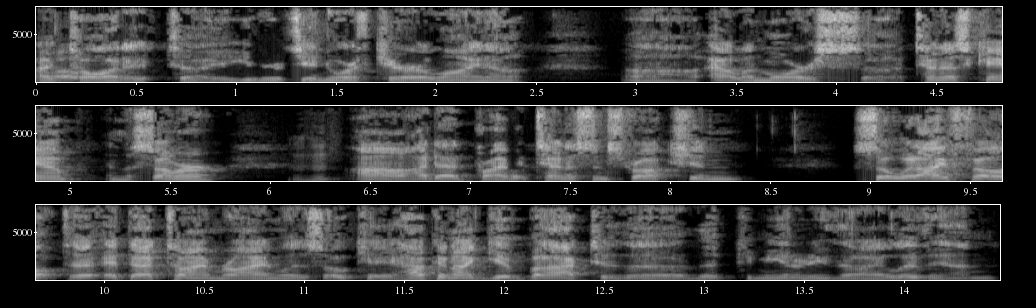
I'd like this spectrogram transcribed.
I oh. taught at uh, University of North Carolina, uh, Alan Morris uh, Tennis Camp in the summer. Mm-hmm. Uh, I'd had private tennis instruction. So what I felt at that time, Ryan, was okay. How can I give back to the the community that I live in,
